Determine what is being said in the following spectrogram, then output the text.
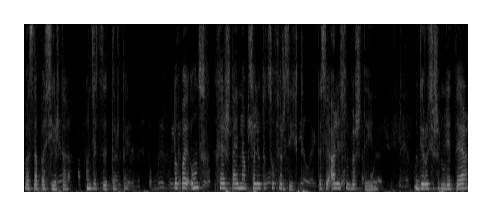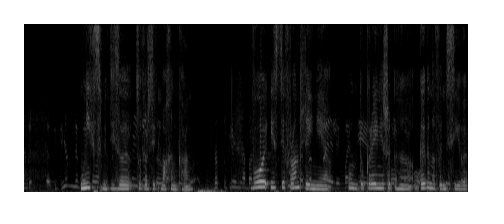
was da passierte. Und sie zitterte. Doch bei uns herrscht eine absolute Zuversicht, dass wir alles überstehen. Und die russische Militär nichts mit dieser Zuversicht machen kann. Wo ist die Frontlinie und ukrainische äh, Gegenoffensive?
